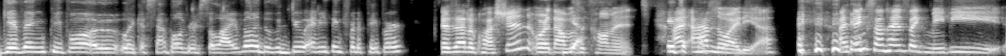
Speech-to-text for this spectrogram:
giving people a, like a sample of your saliva. Does it do anything for the paper? Is that a question or that was Yes. a comment? I a I have no idea. I think sometimes like maybe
